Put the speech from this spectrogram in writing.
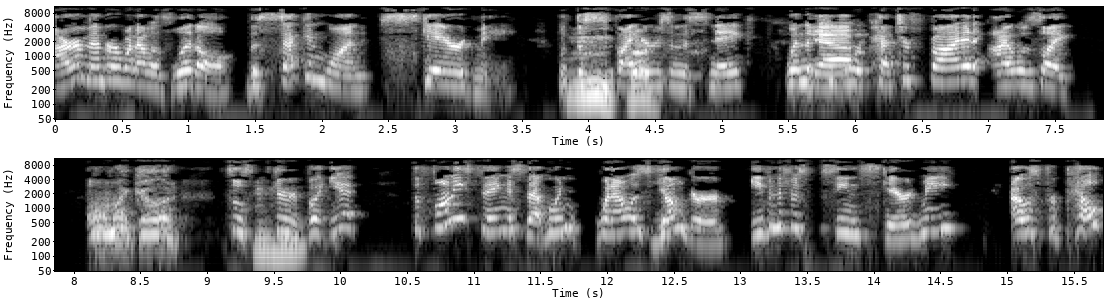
I remember when I was little, the second one scared me with the Mm, spiders and the snake. When the Yeah. people were petrified, I was like, "Oh my god, so scary!" Mhm. But yet, the funny thing is that when when I was younger, even if a scene scared me, I was propelled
